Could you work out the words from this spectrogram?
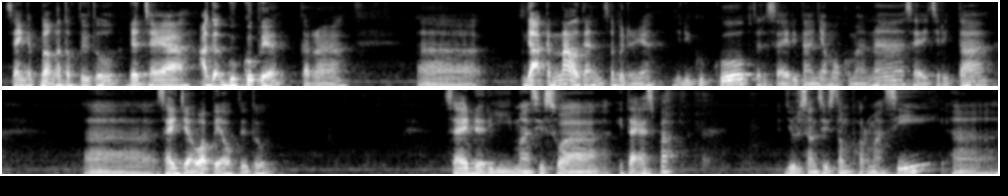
saya inget banget waktu itu dan saya agak gugup ya karena Eh, nggak uh, kenal kan sebenarnya. Jadi gugup terus saya ditanya mau ke mana saya cerita uh, saya jawab ya waktu itu. Saya dari mahasiswa ITS pak. Jurusan sistem formasi uh,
